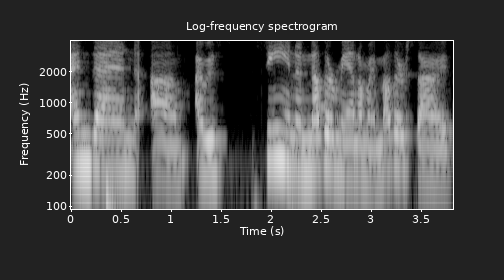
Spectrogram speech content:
And then um, I was seeing another man on my mother's side.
